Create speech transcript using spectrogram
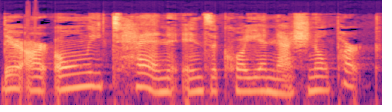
there are only 10 in Sequoia National Park.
